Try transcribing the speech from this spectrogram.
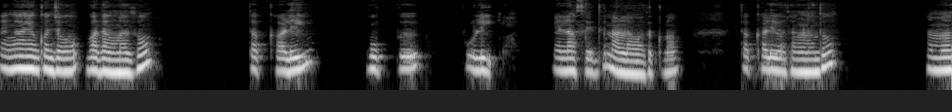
வெங்காயம் கொஞ்சம் வதங்கினதும் தக்காளி உப்பு புளி எல்லாம் சேர்த்து நல்லா வதக்கணும். தக்காளி வதங்கினதும் நம்ம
